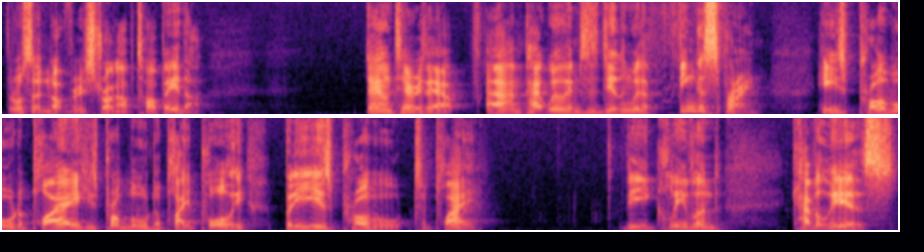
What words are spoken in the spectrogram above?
They're also not very strong up top either. Dalen Terry's out, uh, and Pat Williams is dealing with a finger sprain. He's probable to play. He's probable to play poorly, but he is probable to play. The Cleveland Cavaliers,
